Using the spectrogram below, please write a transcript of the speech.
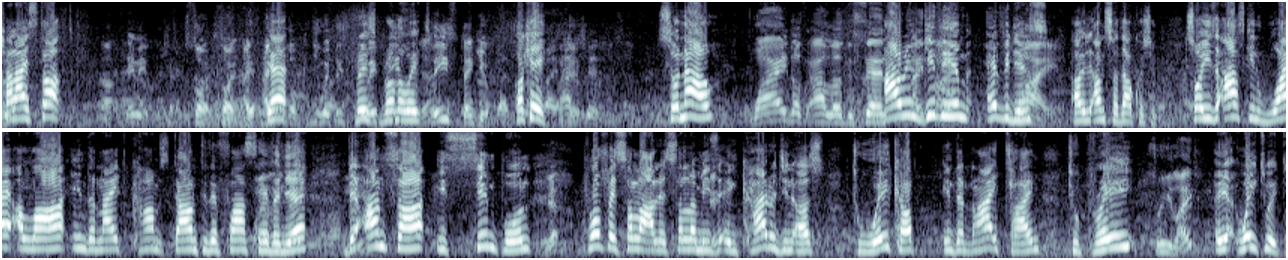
Shall I start? Uh, David, sorry, sorry. I, I Yeah. Can you wait, please? Can you Please, wait, brother, please? wait. Please, thank you. Okay. Okay. So now Why does Allah descend? I will give nighttime? him evidence. Why? I will answer that question. So he's asking why Allah in the night comes down to the first heaven. Yeah. The answer is simple. Yep. Prophet sallallahu alaihi wasallam is encouraging us to wake up in the night time to pray. So he lied? Uh, yeah, wait, wait.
